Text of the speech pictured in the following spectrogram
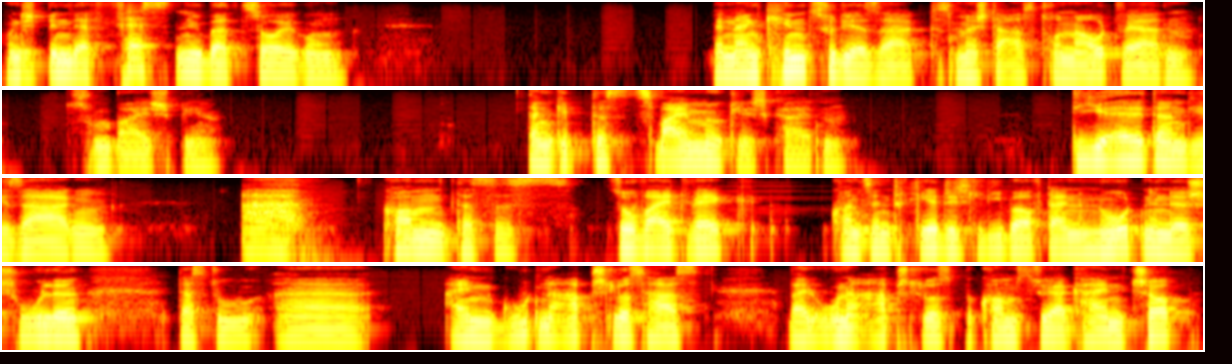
Und ich bin der festen Überzeugung, wenn ein Kind zu dir sagt, es möchte Astronaut werden, zum Beispiel, dann gibt es zwei Möglichkeiten. Die Eltern, die sagen, ah, komm, das ist so weit weg, konzentrier dich lieber auf deine Noten in der Schule, dass du äh, einen guten Abschluss hast, weil ohne Abschluss bekommst du ja keinen Job,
